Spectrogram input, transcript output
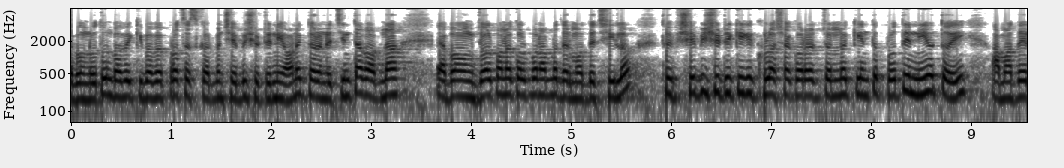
এবং নতুনভাবে কীভাবে প্রসেস করবেন সেই বিষয়টি নিয়ে অনেক ধরনের চিন্তাভাবনা এবং জল্পনা কল্পনা আপনাদের মধ্যে ছিল। তো সেই বিষয়টিকে খুলাসা করার জন্য কিন্তু প্রতিনিয়তই আমাদের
